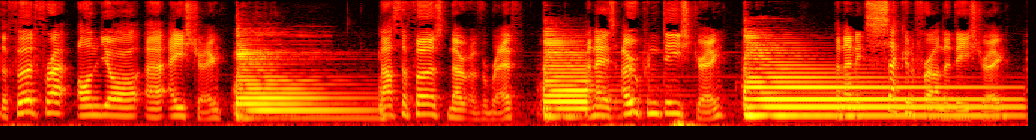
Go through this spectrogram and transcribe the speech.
the third fret on your uh, A string, That's the first note of the riff. And then it's open D string. And then it's second fret on the D string.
